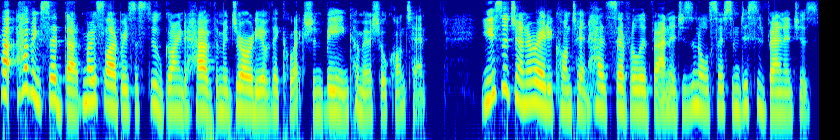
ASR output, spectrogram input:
Ha having said that, most libraries are still going to have the majority of their collection being commercial content. User generated content has several advantages and also some disadvantages.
